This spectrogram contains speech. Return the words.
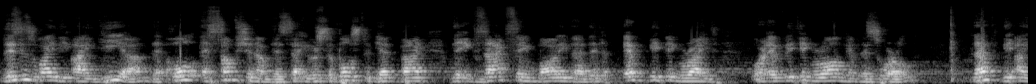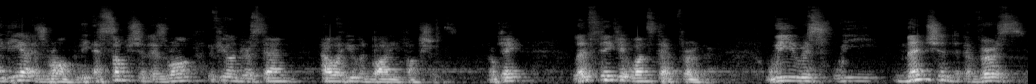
this is why the idea, the whole assumption of this, that you're supposed to get back the exact same body that did everything right or everything wrong in this world, that the idea is wrong. The assumption is wrong if you understand how a human body functions. Okay? Let's take it one step further. We, we mentioned a verse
